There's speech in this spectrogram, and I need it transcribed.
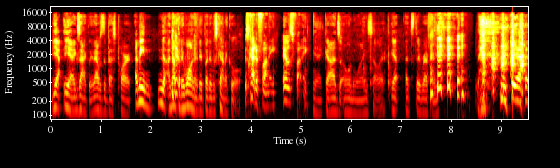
Yeah, yeah, exactly. That was the best part. I mean, no, not that I wanted it, but it was kind of cool. It's kind of funny. It was funny. Yeah, God's own wine cellar. Yep, that's the reference. yeah,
